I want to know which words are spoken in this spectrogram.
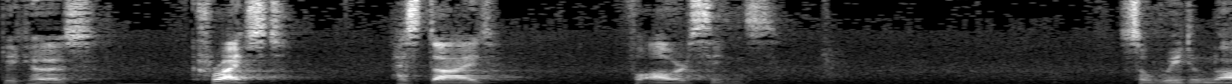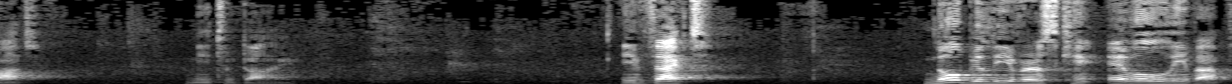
Because Christ has died for our sins. So we do not need to die. In fact, no believers can ever live up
